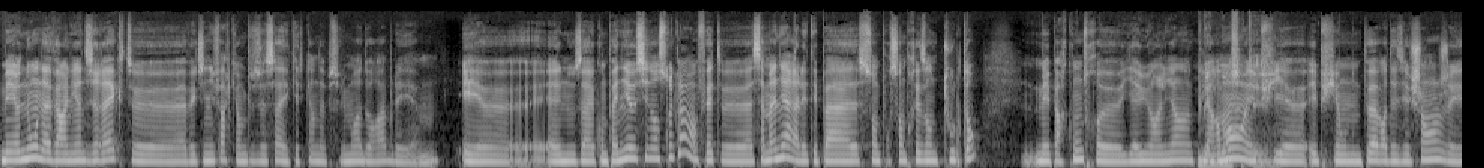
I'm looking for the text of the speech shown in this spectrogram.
mais nous, on avait un lien direct euh, avec Jennifer, qui en plus de ça est quelqu'un d'absolument adorable et euh, et euh, elle nous a accompagnés aussi dans ce truc-là, en fait, euh, à sa manière. Elle n'était pas 100% présente tout le temps. Mais par contre, euh, il y a eu un lien clairement, et puis, et puis on peut avoir des échanges. Et,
